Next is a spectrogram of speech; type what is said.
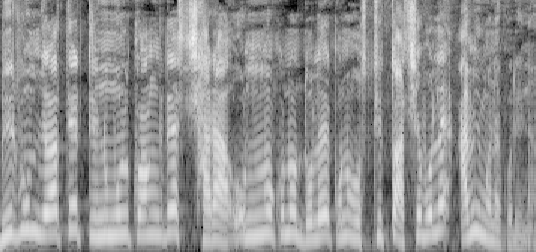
বীরভূম জেলাতে তৃণমূল কংগ্রেস ছাড়া অন্য কোনো দলে কোনো অস্তিত্ব আছে বলে আমি মনে করি না।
